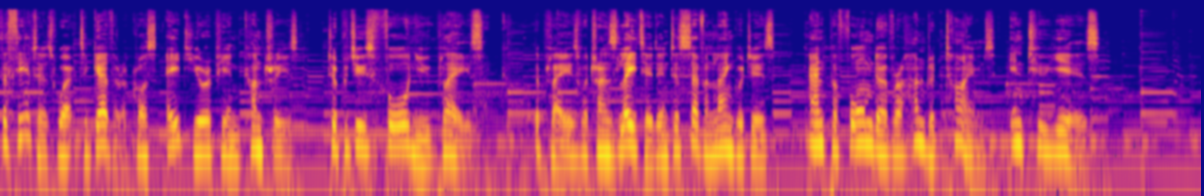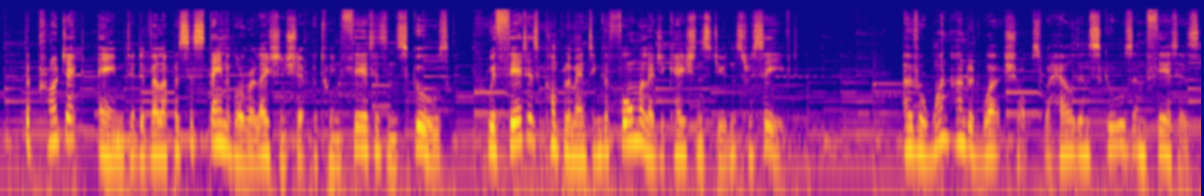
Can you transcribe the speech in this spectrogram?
The theatres worked together across eight European countries to produce four new plays. The plays were translated into seven languages and performed over a hundred times in two years. The project aimed to develop a sustainable relationship between theatres and schools, with theatres complementing the formal education students received. Over 100 workshops were held in schools and theatres,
